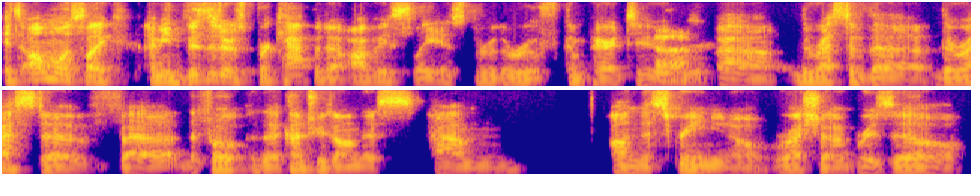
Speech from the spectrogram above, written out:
it's almost like I mean, visitors per capita obviously is through the roof compared to uh, the rest of the the rest of uh, the fo- the countries on this um, on the screen. You know, Russia, Brazil,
